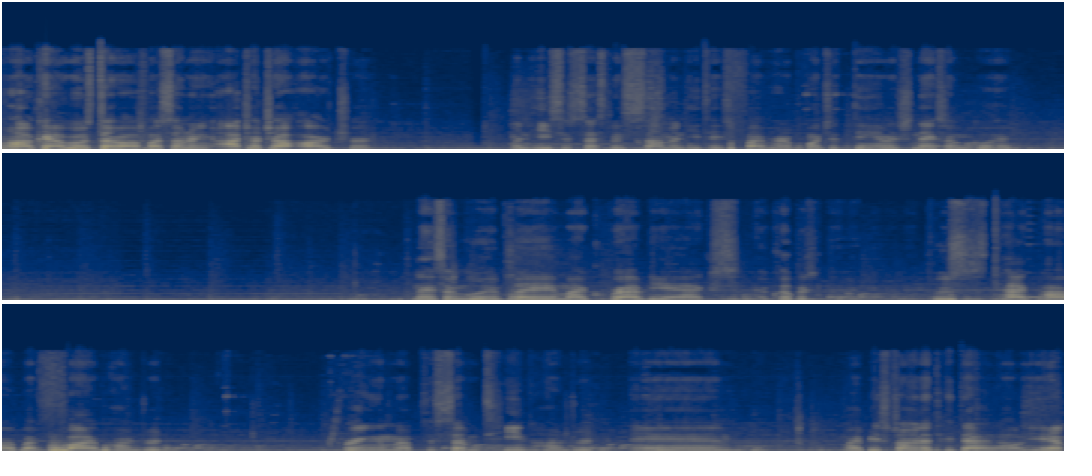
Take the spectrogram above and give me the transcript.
Okay, I'll go start off by summoning Achacha Archer. When he successfully summoned, he takes 500 points of damage. Next, I'm gonna go ahead Next, I'm going to play my Gravity Axe. Equip it, boosts his attack power by 500. Bring him up to 1700, and might be starting to take that out. Yep.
